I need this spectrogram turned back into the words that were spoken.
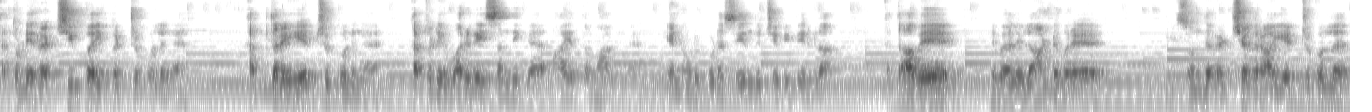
கத்துடைய ரட்சிப்பை பெற்றுக்கொள்ளுங்க. கத்தரை ஏற்றுக்கொள்ளுங்க. கத்துடைய வருகை சந்திக்க ஆயத்தமாகுங்க. என்னோடு கூட சேர்ந்து செபிப்பீர்களா? கத்தாவே இந்த வேலையில் ஆண்டவரே நீ சொந்த ரட்சகராய் ஏற்றுக்கொள்ள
